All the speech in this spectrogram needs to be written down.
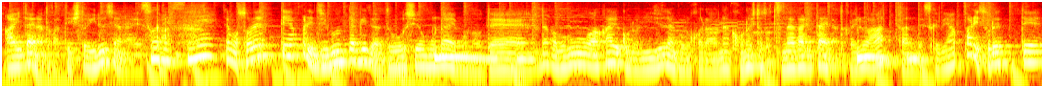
会いたいなとかっていう人いるじゃないですか。ですね。でもそれってやっぱり自分だけではどうしようもないもので、なんか僕も若い頃20代の頃からなんかこの人とつながりたいなとかいろいろあったんですけど、やっぱりそれって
